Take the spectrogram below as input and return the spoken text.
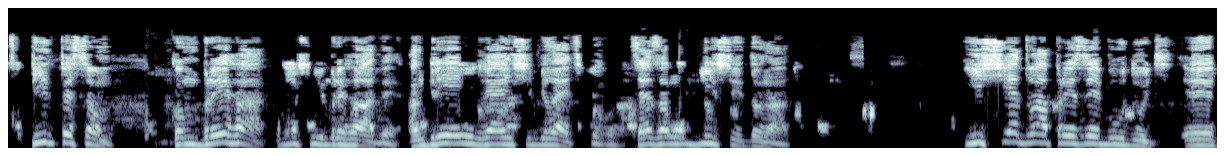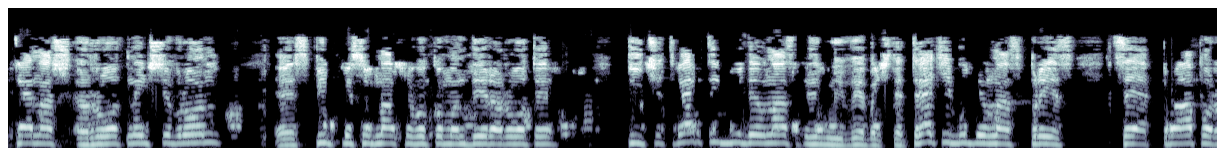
З підписом комбрига нашої бригади Андрія Євгеновича Білецького. Це за найбільший донат. І ще два призи будуть. Е, Це наш ротний шеврон е, з підписом нашого командира роти. І четвертий буде у нас, е, вибачте, третій буде у нас приз. Це прапор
